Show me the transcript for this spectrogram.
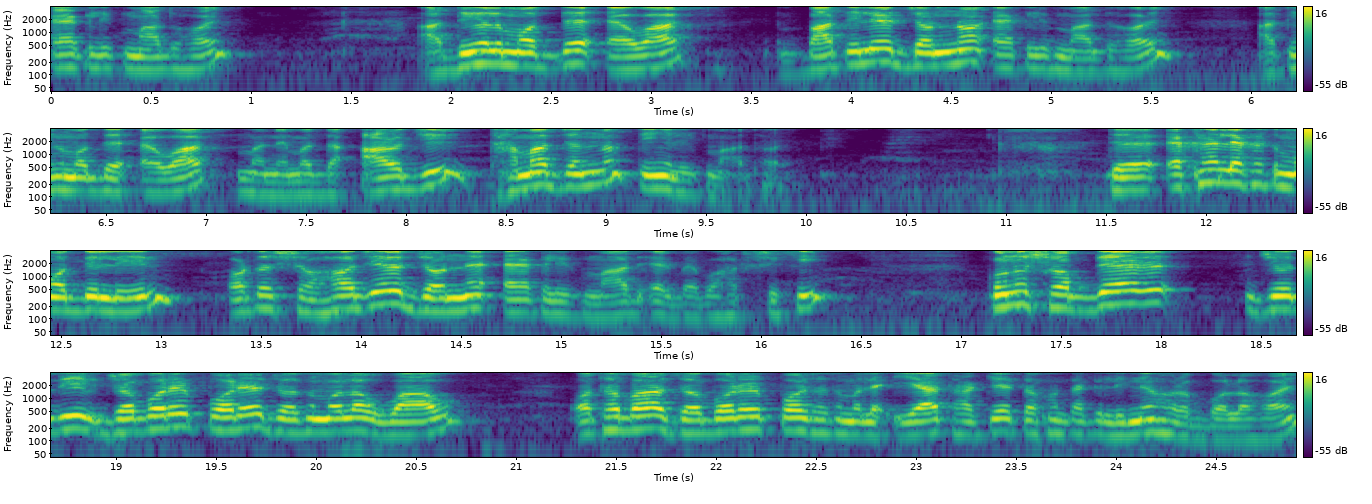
এক লিপ মাদ হয়। আর দুই হল মধ্যে অ্যাওয়াজ বাতিলের জন্য এক লিপ মাদ হয়। আর তিন মধ্যে অ্যাওয়াজ মানে মধ্যে আরজি, থামার জন্য তিন লিপ মাদ হয়। তো এখানে লেখা আছে মধ্যে লিন অর্থাৎ সহজের জন্য এক লিপ মাদ এর ব্যবহার শিখি। কোনো শব্দের যদি জবরের পরে যজমলা ওয়াও অথবা জবরের পর যজমলা ইয়া থাকে, তখন তাকে লিনে হরফ বলা হয়।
